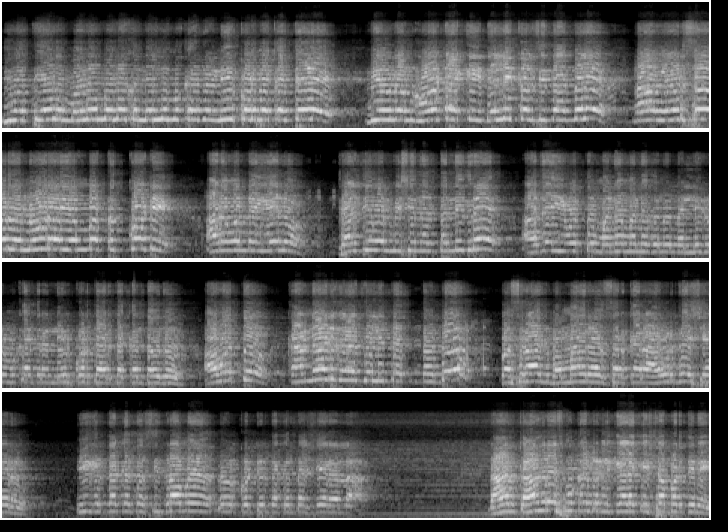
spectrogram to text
ಇವತ್ತೇನು ಮನೆ ಮನೆಗೂ ನೆಲ್ಲಿ ಮುಖಾಂತರ ನೀರು ಕೊಡ್ಬೇಕಂತೇಳಿ ನೀವು ನಮ್ಗೆ ಓಟ್ ಹಾಕಿ ಡೆಲ್ಲಿ ಕಳಿಸಿದ್ದಾದ್ಮೇಲೆ ನಾವು ಎರಡ್ ಸಾವಿರದ ನೂರ ಎಂಬತ್ತು ಕೋಟಿ ಹಣವನ್ನ ಏನು ಜಲ್ ಜೀವನ್ ಮಿಷನ್ ಅಲ್ಲಿ ತಂದಿದ್ರೆ ಅದೇ ಇವತ್ತು ಮನೆ ಮನೆಗೂ ನಲ್ಲಿಗಳ ಮುಖಾಂತರ ನೀರು ಕೊಡ್ತಾ ಇರ್ತಕ್ಕಂಥದ್ದು ಅವತ್ತು ಕರ್ನಾಟಕ ರಾಜ್ಯದಲ್ಲಿದ್ದಂಥದ್ದು ಬಸವರಾಜ ಬೊಮ್ಮಾಯಿರವ್ರ ಸರ್ಕಾರ ಅವ್ರದೇ ಶೇರು ಈಗಿರ್ತಕ್ಕಂಥ ಸಿದ್ದರಾಮಯ್ಯನವ್ರು ಕೊಟ್ಟಿರ್ತಕ್ಕಂಥ ಶೇರ್ ಅಲ್ಲ. ನಾನು ಕಾಂಗ್ರೆಸ್ ಮುಖಂಡರಿಗೆ ಕೇಳಕ್ಕೆ ಇಷ್ಟಪಡ್ತೀನಿ.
